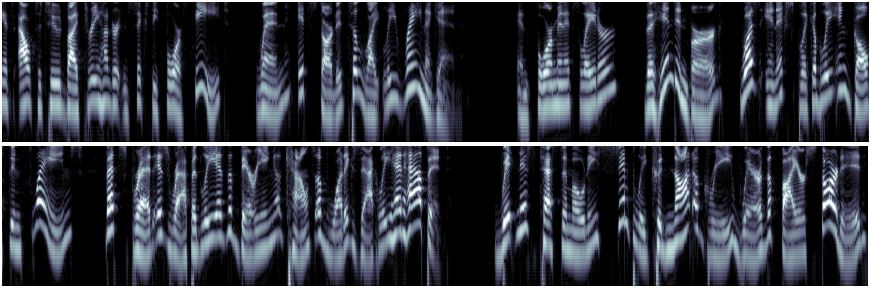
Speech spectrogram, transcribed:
its altitude by 364 feet when it started to lightly rain again. And four minutes later, the Hindenburg was inexplicably engulfed in flames that spread as rapidly as the varying accounts of what exactly had happened. Witness testimony simply could not agree where the fire started,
